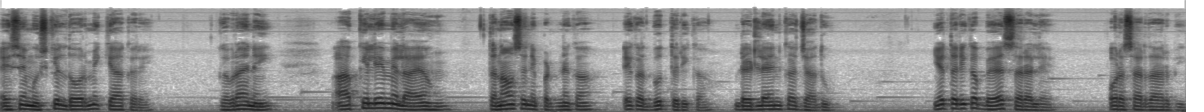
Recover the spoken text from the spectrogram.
ऐसे मुश्किल दौर में क्या करें? घबराए नहीं आपके लिए मैं लाया हूँ तनाव से निपटने का एक अद्भुत तरीका, डेडलाइन का जादू। यह तरीका बेहद सरल है और असरदार भी।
